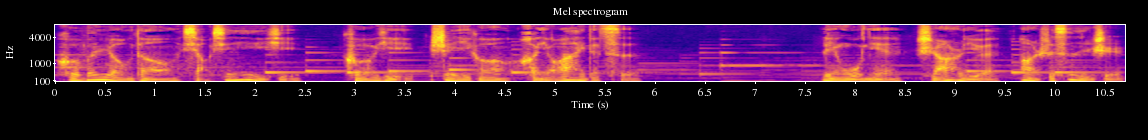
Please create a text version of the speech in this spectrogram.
和温柔的小心翼翼。可以是一个很有爱的词。零五年十二月二十四日，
